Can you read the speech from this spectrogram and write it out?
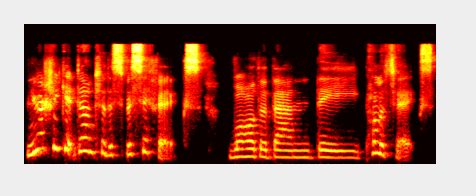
when you actually get down to the specifics rather than the politics,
